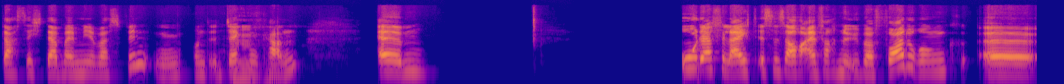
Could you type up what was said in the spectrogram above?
dass ich da bei mir was finden und entdecken mhm. kann. Ähm, oder vielleicht ist es auch einfach eine Überforderung, äh,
